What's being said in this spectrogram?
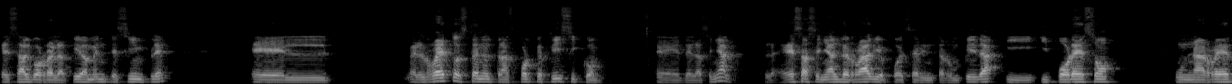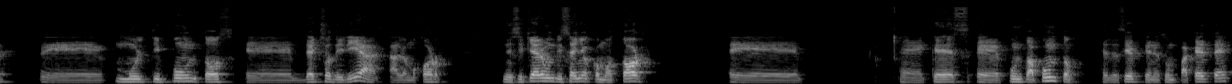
es algo relativamente simple. El el reto está en el transporte físico eh, de la señal. Esa señal de radio puede ser interrumpida y, por eso una red eh, multipuntos, eh, de hecho diría, a lo mejor ni siquiera un diseño como Tor, que es punto a punto, es decir, tienes un paquete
